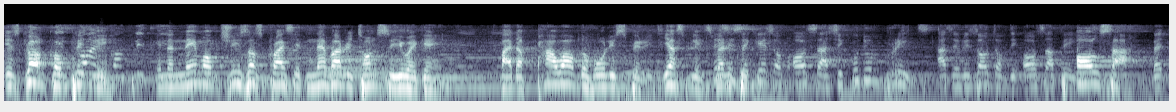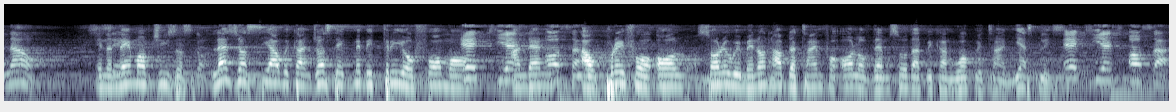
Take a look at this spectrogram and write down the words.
it's gone It's completely. gone completely. In the name of Jesus Christ, it never returns to you again. By the power of the Holy Spirit. Yes, please. This Very is a case of ulcer. She couldn't breathe as a result of the ulcer pain. Ulcer. But now, she In the name of Jesus. Let's just see how we can just take maybe three or four more. And then. I'll pray for all. Sorry, we may not have the time for all of them so that we can work with time. Yes, please. Eight years ulcer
